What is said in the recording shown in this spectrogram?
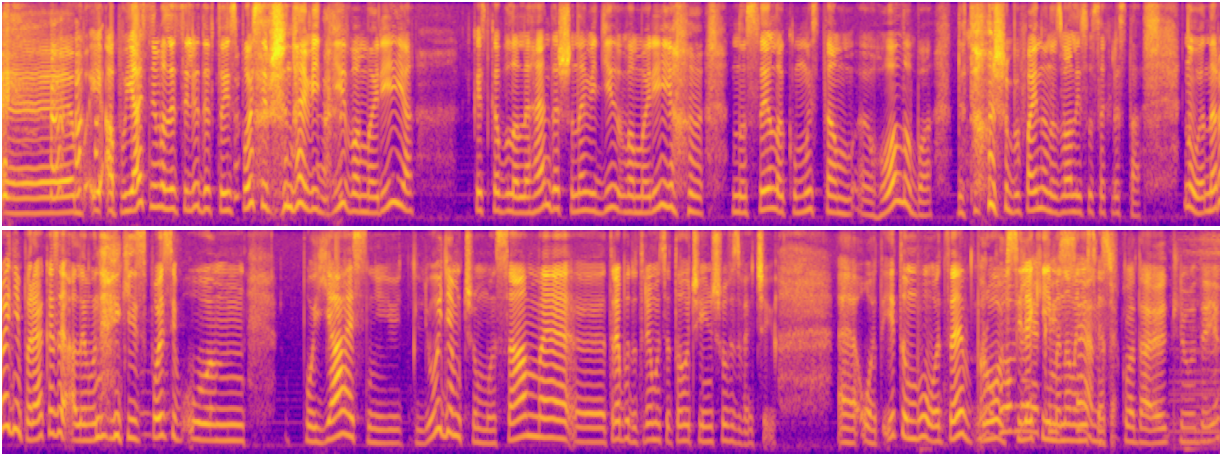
Е, а пояснювали це люди в той спосіб, що навіть Діва Марія. Якась така була легенда, що навіть Діва Марія носила комусь там е, голуба для того, щоб файно назвали Ісуса Христа. Ну, народні перекази, але вони в якийсь спосіб пояснюють людям, чому саме е, треба дотримуватися того чи іншого звичаю. Е, от, і тому оце Ну, про головне, всілякі іменовані свята. вкладають люди.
